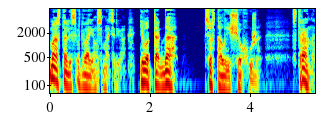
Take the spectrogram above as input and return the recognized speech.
мы остались вдвоем с матерью. И вот тогда все стало еще хуже. Странно.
